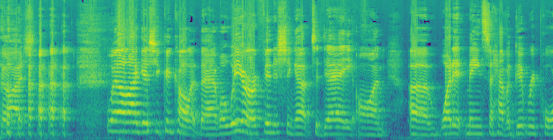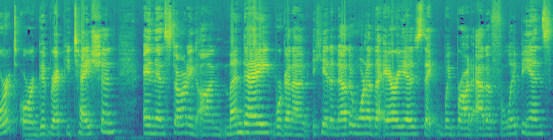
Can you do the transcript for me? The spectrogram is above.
gosh. well, I guess you could call it that. Well, we are finishing up today on uh, what it means to have a good report or a good reputation. And then starting on Monday, we're going to hit another one of the areas that we brought out of Philippians.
